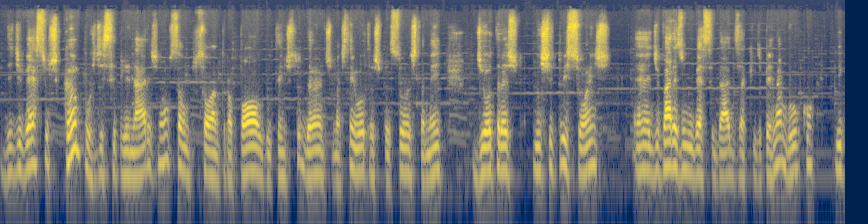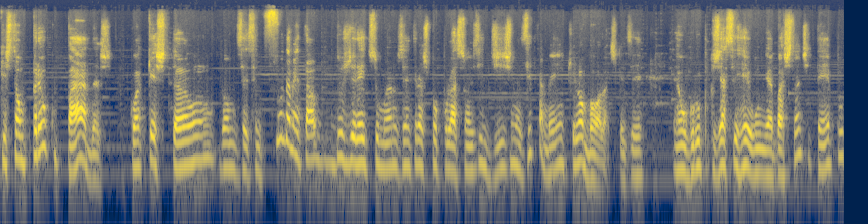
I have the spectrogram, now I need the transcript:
de diversos campos disciplinares, não são só antropólogos, tem estudantes, mas tem outras pessoas também de outras instituições é, de várias universidades aqui de Pernambuco e que estão preocupadas com a questão, vamos dizer assim, fundamental dos direitos humanos entre as populações indígenas e também quilombolas. Quer dizer, é um grupo que já se reúne há bastante tempo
